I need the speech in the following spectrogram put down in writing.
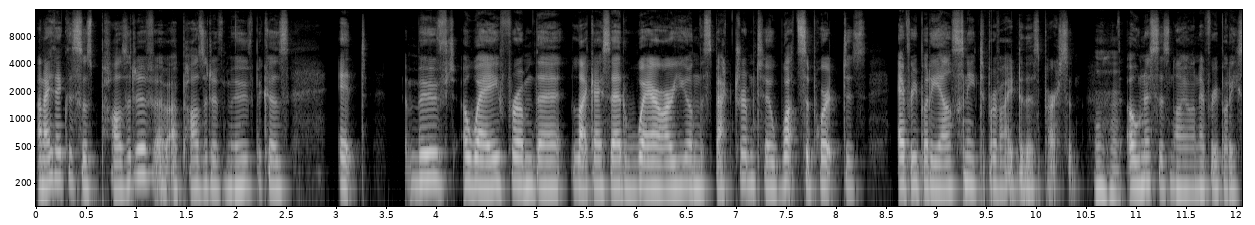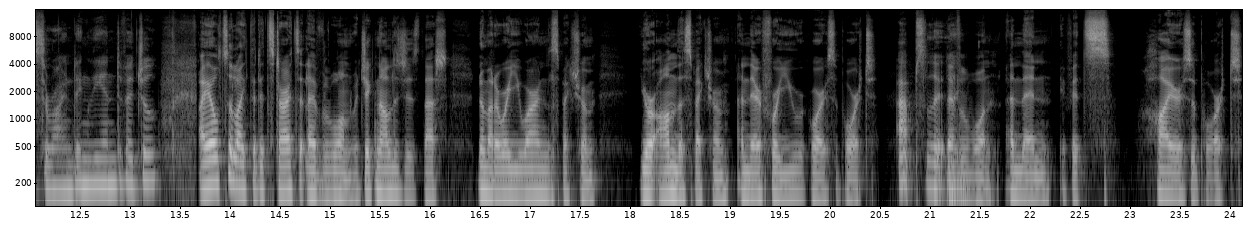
And I think this was positive, a, a positive move because it moved away from the, like I said, where are you on the spectrum to what support does everybody else need to provide to this person. The onus is now on everybody surrounding the individual. I also like that it starts at level one, which acknowledges that no matter where you are in the spectrum, you're on the spectrum and therefore you require support. Absolutely. Level one. And then if it's higher support,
